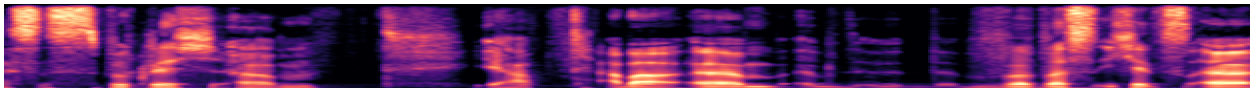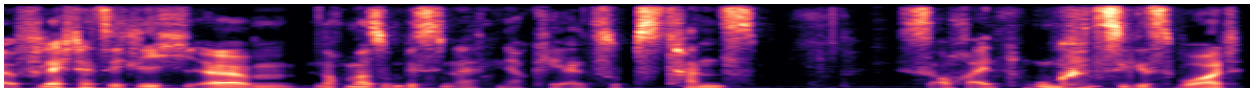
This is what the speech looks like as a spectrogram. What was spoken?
Das ist wirklich, ähm, ja, aber ähm, was ich jetzt äh, vielleicht tatsächlich ähm, noch mal so ein bisschen, okay, als Substanz ist auch ein ungünstiges Wort.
